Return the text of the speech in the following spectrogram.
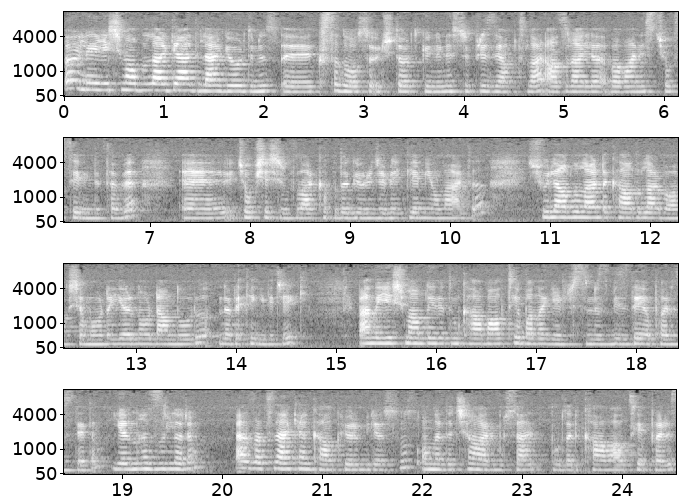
Öyle Yeşim ablalar geldiler gördünüz. Ee, kısa da olsa 3-4 günlüğüne sürpriz yaptılar. Azra ile babaannesi çok sevindi tabii. Ee, çok şaşırdılar kapıda görünce beklemiyorlardı. Şule ablalar da kaldılar bu akşam orada. Yarın oradan doğru nöbete gidecek. Ben de Yeşim ablaya dedim kahvaltıya bana gelirsiniz biz de yaparız dedim. Yarın hazırlarım. Ben zaten erken kalkıyorum biliyorsunuz. Onları da çağırırım güzel burada bir kahvaltı yaparız.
